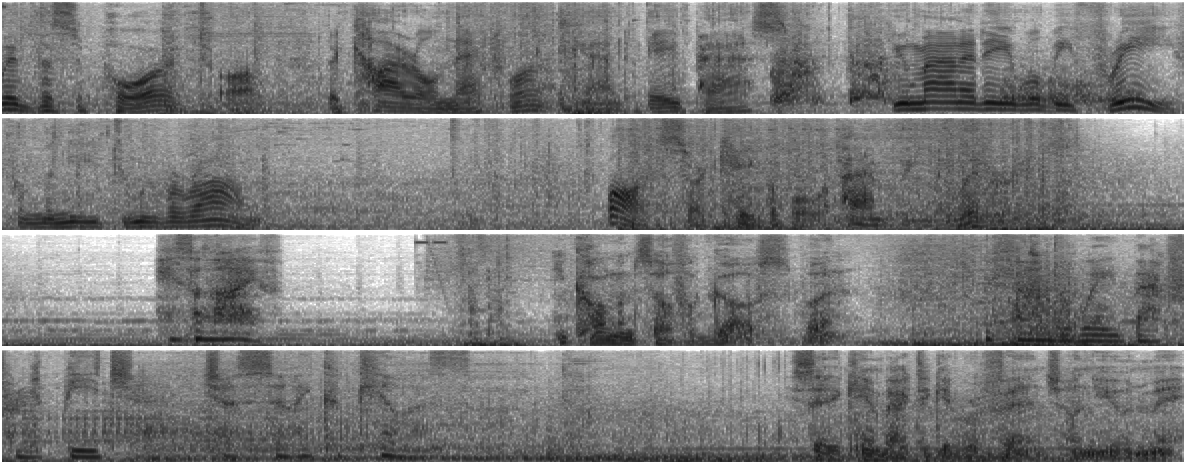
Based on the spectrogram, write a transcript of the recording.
With the support of the Chiral Network and APAS, humanity will be free from the need to move around. Bots are capable of handling deliveries. He's alive. He called himself a ghost, but We found a way back from the beach just so he could kill us. he said he came back to get revenge on you and me.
